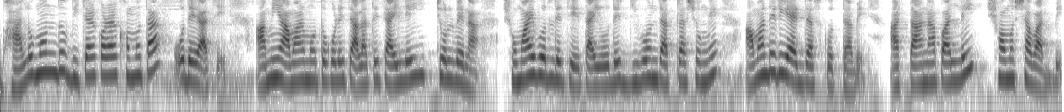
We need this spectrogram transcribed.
ভালো মন্দ বিচার করার ক্ষমতা ওদের আছে। আমি আমার মতো করে চালাতে চাইলেই চলবে না। সময় বদলেছে, তাই ওদের জীবনযাত্রার সঙ্গে আমাদেরই অ্যাডজাস্ট করতে হবে। আর তা না পারলেই সমস্যা বাঁধবে।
